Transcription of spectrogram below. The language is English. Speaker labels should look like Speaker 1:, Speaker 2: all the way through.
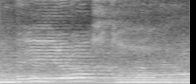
Speaker 1: made a storm.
